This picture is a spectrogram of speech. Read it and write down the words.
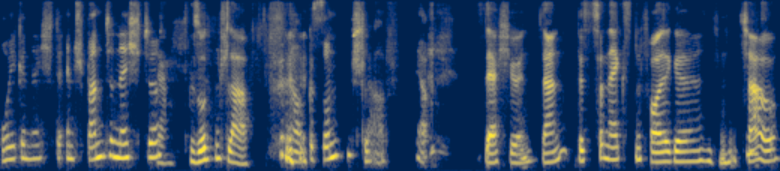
ruhige Nächte, entspannte Nächte. Ja, gesunden Schlaf. Genau, gesunden Schlaf. Ja. Sehr schön. Dann bis zur nächsten Folge. Ciao.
